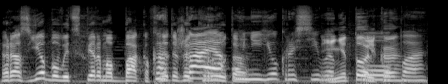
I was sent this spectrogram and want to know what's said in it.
разъебывает спермобаков. Ну, это же Какая круто. у нее красивая И не только.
